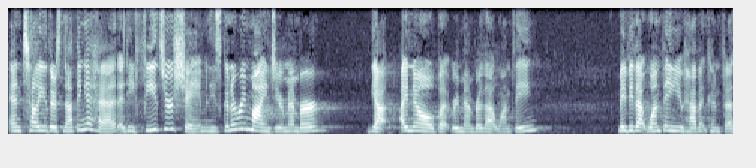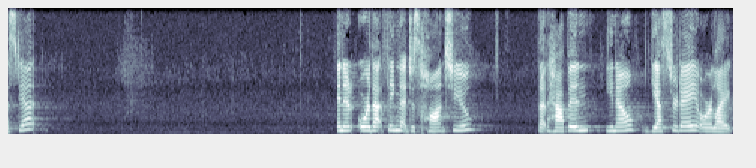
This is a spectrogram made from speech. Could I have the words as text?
and tell you there's nothing ahead, and he feeds your shame, and he's going to remind you, remember? Yeah, I know, but remember that one thing? Maybe that one thing you haven't confessed yet? And it, or that thing that just haunts you that happened, you know, yesterday or like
